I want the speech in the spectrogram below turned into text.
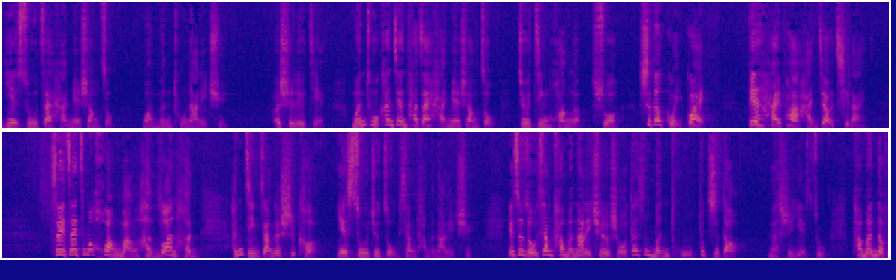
耶稣在海面上走，往门徒那里去。二十六节，门徒看见他在海面上走，就惊慌了，说是个鬼怪，便害怕喊叫起来。所以在这么慌忙、很乱、很很紧张的时刻，耶稣就走向他们那里去。耶稣走向他们那里去的时候，但是门徒不知道那是耶稣，他们的。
